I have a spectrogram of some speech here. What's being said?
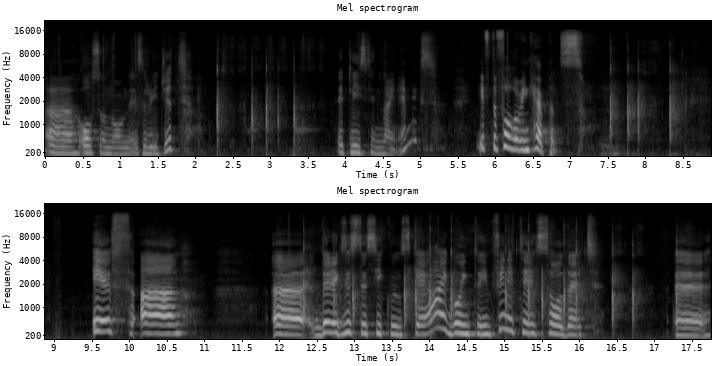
uh, also known as rigid, at least in dynamics. If the following happens, if uh, uh there exists a sequence ki going to infinity so that uh,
